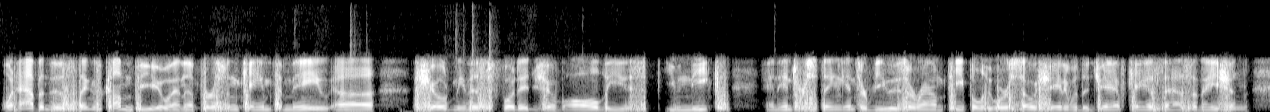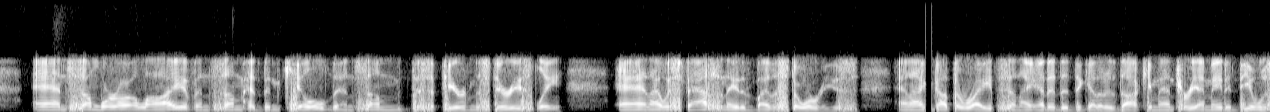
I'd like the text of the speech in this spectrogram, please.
what happens is things come to you, and a person came to me, uh, showed me this footage of all these unique and interesting interviews around people who were associated with the JFK assassination. And some were alive, and some had been killed, and some disappeared mysteriously. And I was fascinated by the stories and I got the rights and I edited together the documentary. I made a deal with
